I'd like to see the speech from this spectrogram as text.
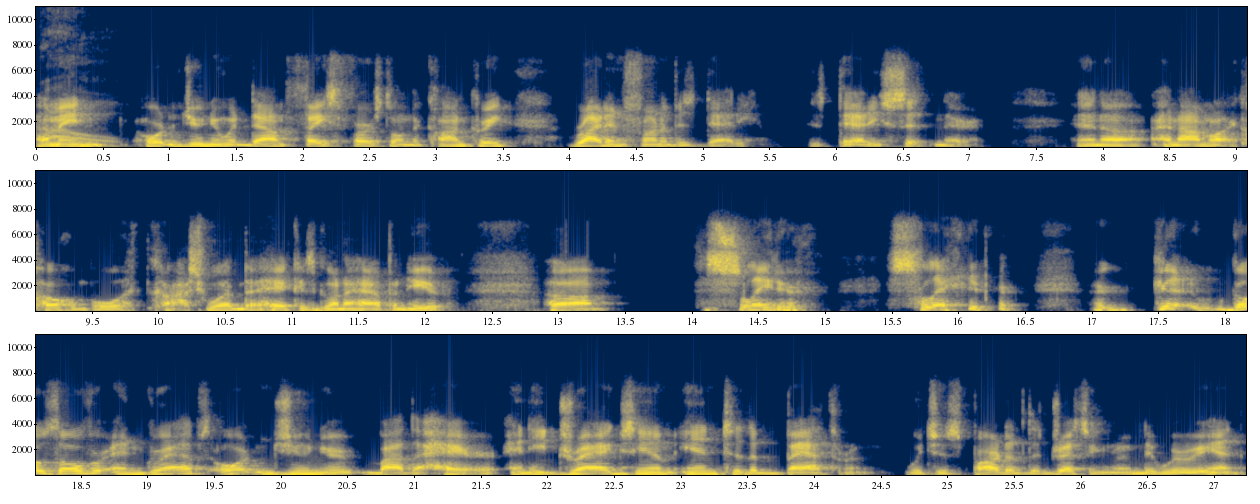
Wow. I mean, Orton Jr. went down face first on the concrete right in front of his daddy. His daddy's sitting there. And uh, and I'm like, oh boy, gosh, what the heck is going to happen here? Uh, Slater, Slater goes over and grabs Orton Jr. by the hair and he drags him into the bathroom, which is part of the dressing room that we are in.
